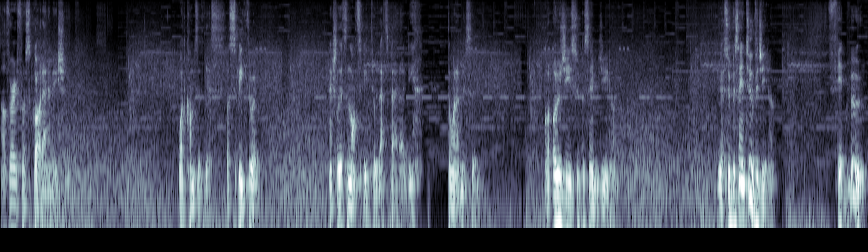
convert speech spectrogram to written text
our very first God animation. What comes of this? Let's speed through it. Actually, let's not speed through it. That's a bad idea. Don't want to miss it. Got OG Super Saiyan Vegeta. We got Super Saiyan 2 Vegeta. Fit Boo.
